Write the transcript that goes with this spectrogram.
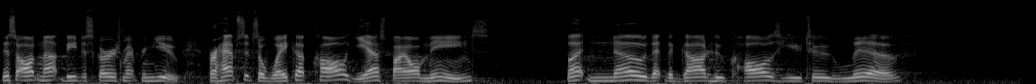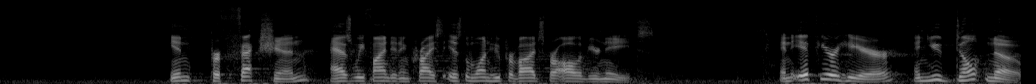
this ought not be discouragement from you. Perhaps it's a wake up call, yes, by all means, but know that the God who calls you to live in perfection, as we find it in Christ, is the one who provides for all of your needs. And if you're here and you don't know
